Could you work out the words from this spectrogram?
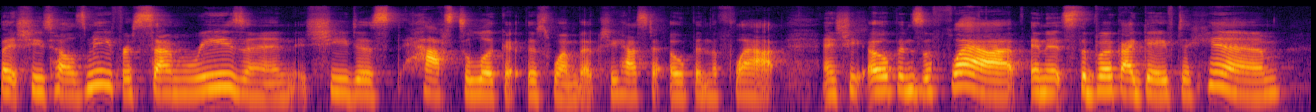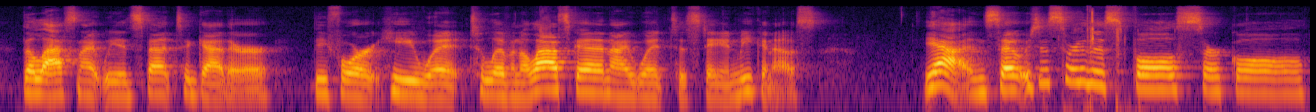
But she tells me for some reason, she just has to look at this one book. She has to open the flap. And she opens the flap, and it's the book I gave to him the last night we had spent together before he went to live in Alaska and I went to stay in Mykonos. Yeah, and so it was just sort of this full circle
